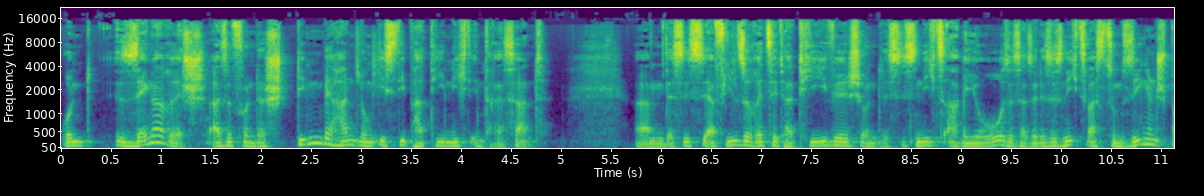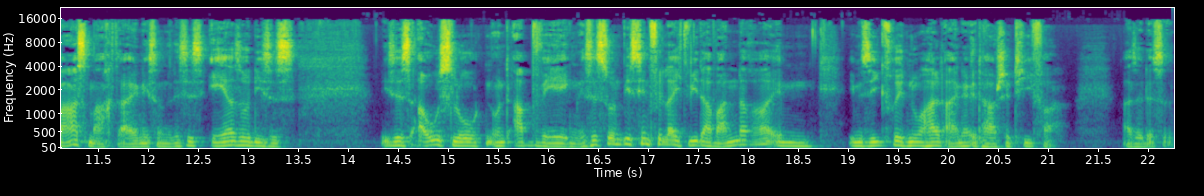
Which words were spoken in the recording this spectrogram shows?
Und sängerisch, also von der Stimmbehandlung, ist die Partie nicht interessant. Ähm, das ist sehr viel so rezitativisch und es ist nichts Arioses, also das ist nichts, was zum Singen Spaß macht eigentlich, sondern das ist eher so dieses, dieses Ausloten und Abwägen. Es ist so ein bisschen vielleicht wie der Wanderer im, im Siegfried, nur halt eine Etage tiefer. Also das,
